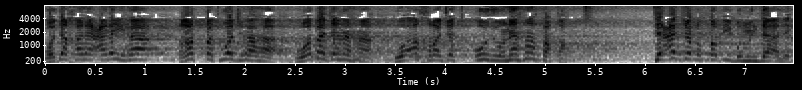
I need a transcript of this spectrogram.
ودخل عليها غطت وجهها وبدنها وأخرجت أذنها فقط. تعجب الطبيب من ذلك.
